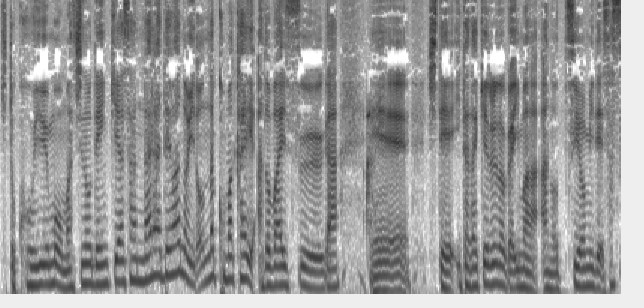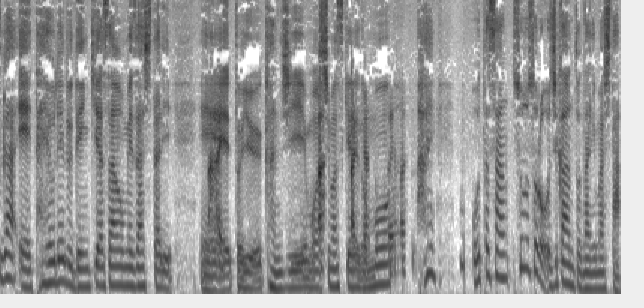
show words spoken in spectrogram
きっとこういうもう街の電気屋さんならではのいろんな細かいアドバイスが、えー、していただけるのが今あの強みでさすが、えー、頼れる電気屋さんを目指したり、えー、はい、という感じもしますけれども、はい太田さんそろそろお時間となりました。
